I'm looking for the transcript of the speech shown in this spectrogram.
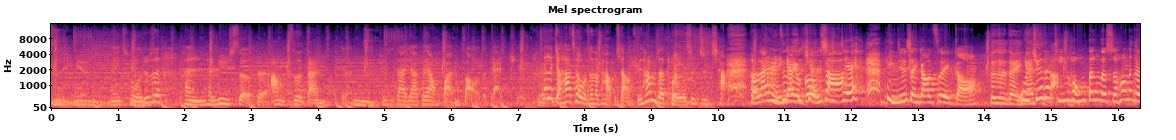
市里面。嗯没错，就是很很绿色，对，阿姆斯特丹，对，嗯，就是大家非常环保的感觉。那个脚踏车我真的爬不上去，他们的腿也是之长，荷兰人应该有全世界 平均身高最高。对对对，我觉得停红灯的时候，那个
